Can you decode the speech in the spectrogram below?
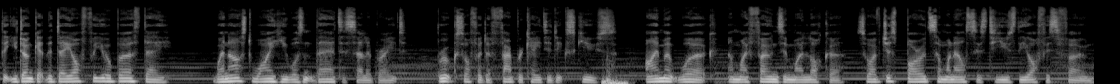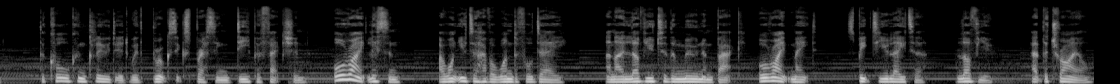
that you don't get the day off for your birthday? When asked why he wasn't there to celebrate, Brooks offered a fabricated excuse. I'm at work and my phone's in my locker, so I've just borrowed someone else's to use the office phone. The call concluded with Brooks expressing deep affection. All right, listen, I want you to have a wonderful day, and I love you to the moon and back. All right, mate. Speak to you later. Love you. At the trial,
